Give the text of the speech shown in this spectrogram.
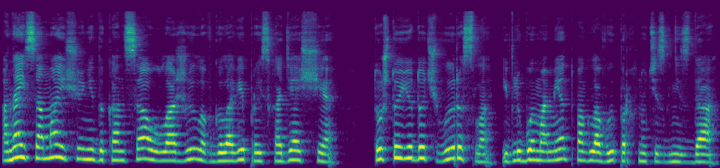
Она и сама еще не до конца уложила в голове происходящее, то, что ее дочь выросла и в любой момент могла выпорхнуть из гнезда.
